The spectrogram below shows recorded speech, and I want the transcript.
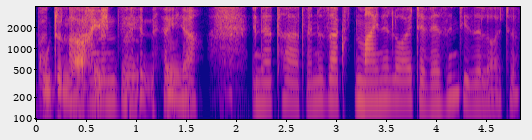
guten Nachrichten. Sinne, hm. Ja, in der Tat. Wenn du sagst, meine Leute, wer sind diese Leute?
